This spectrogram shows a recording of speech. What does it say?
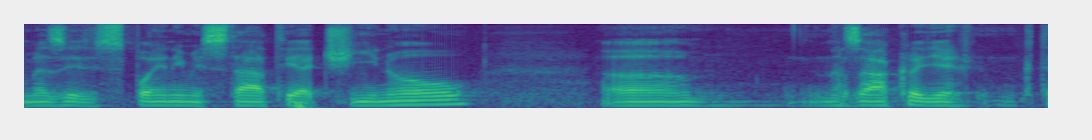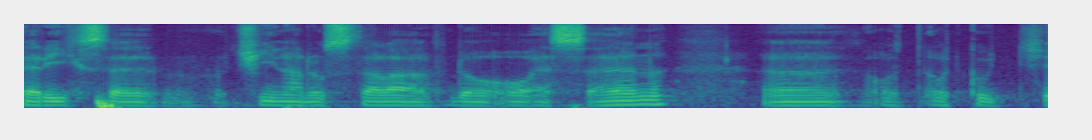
mezi Spojenými státy a Čínou, eh, na základě kterých se Čína dostala do OSN, odkud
